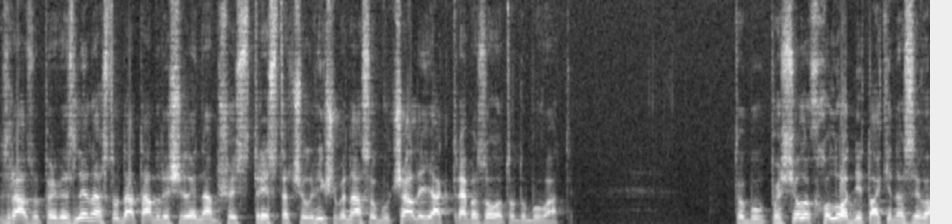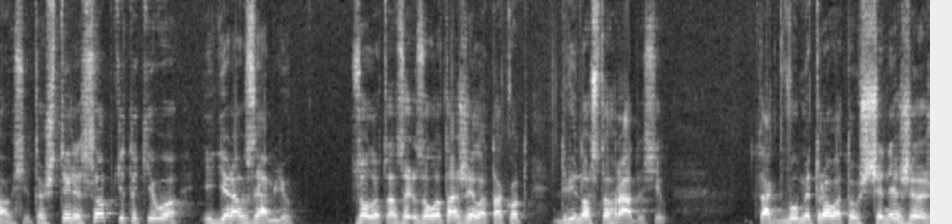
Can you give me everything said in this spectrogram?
зразу привезли нас туди, там лишили нам щось 300 чоловік, щоб нас обучали, як треба золото добувати. То був посілок холодний, так і називався. То чотири сопки такі во, і діра в землю. Золото, з- золота жила, так от 90 градусів. Так, двометрова товщини,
